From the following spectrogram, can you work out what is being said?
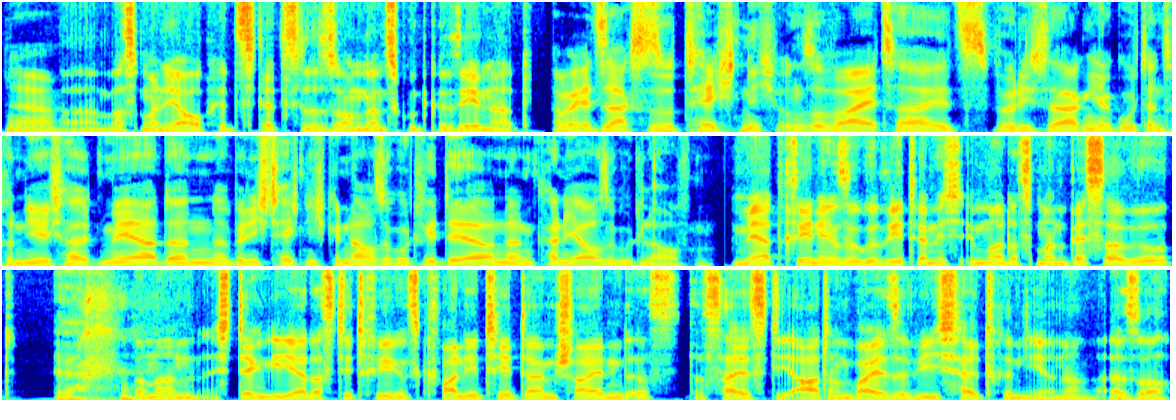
Ja. äh, was man ja auch jetzt letzte Saison ganz gut gesehen hat. Aber jetzt sagst du so technisch und so weiter, jetzt würde ich sagen, ja gut, dann trainiere ich halt mehr, dann bin ich technisch genauso gut wie der und dann kann ich auch so gut laufen. Mehr Training suggeriert ja nicht immer, dass man besser wird, ja. sondern ich denke eher, dass die Trainingsqualität da entscheidend ist. Das heißt, die Art und Weise, wie ich halt trainiere. Ne? Also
